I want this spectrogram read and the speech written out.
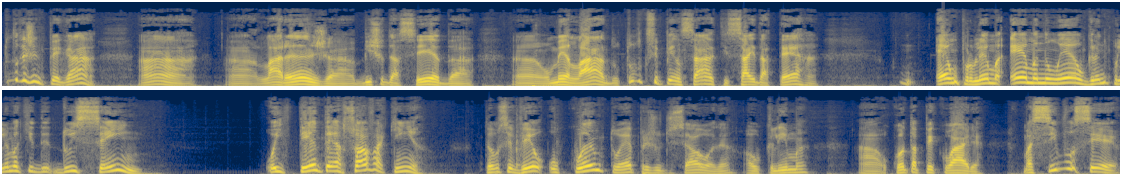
tudo que a gente pegar, ah, a laranja, bicho da seda, o melado, tudo que se pensar que sai da terra, é um problema? É, mas não é. O grande problema é que dos 100, 80 é só a vaquinha. Então você vê o quanto é prejudicial né, ao clima, a, o quanto a pecuária. Mas se você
